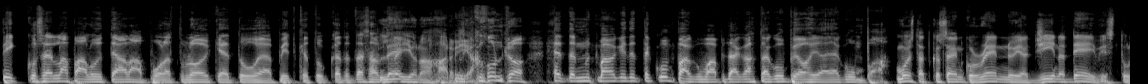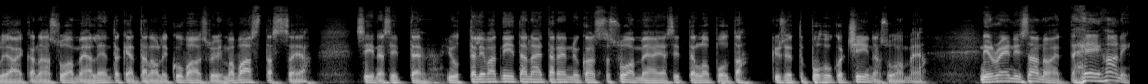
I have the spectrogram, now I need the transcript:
pikkusen lapaluitten alapuolelle, tuommoinen oikea tuu ja pitkä tukka. Että Tässä on Leijonaharja. Kunno, että nyt mä oikein että kumpaa kuvaa pitää kahtaa kumpi ohjaa ja kumpaa. Muistatko sen, kun Renny ja Gina Davis tuli aikanaan Suomeen ja lentokentällä oli kuvausryhmä vastassa ja siinä sitten juttelivat niitä näitä Rennyn kanssa Suomea ja sitten lopulta kysyi, että puhuuko Gina Suomea. Niin Renny sanoi, että hei honey,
